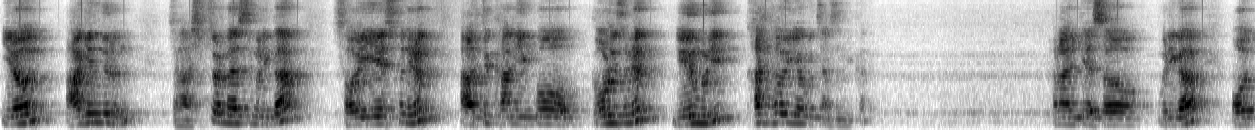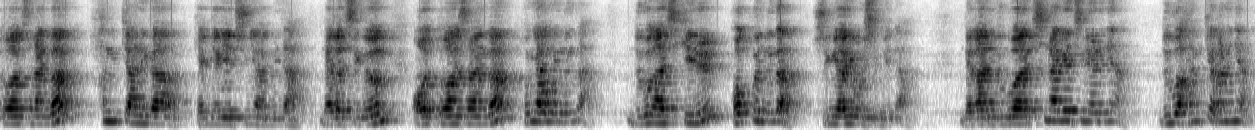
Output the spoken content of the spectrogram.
이런 악인들은 자 10절 말씀 보니까 저희의 손에는 아득함이 있고 그 오른손에는 뇌물이 가득하고 얘기하고 있지 않습니까? 하나님께서 우리가 어떠한 사람과 함께하는가 굉장히 중요합니다. 내가 지금 어떠한 사람과 동의하고 있는가? 누가 같이 길을 걷고 있는가? 중요하게 보십니다. 내가 누구와 친하게 지내느냐? 누구와 함께 하느냐?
